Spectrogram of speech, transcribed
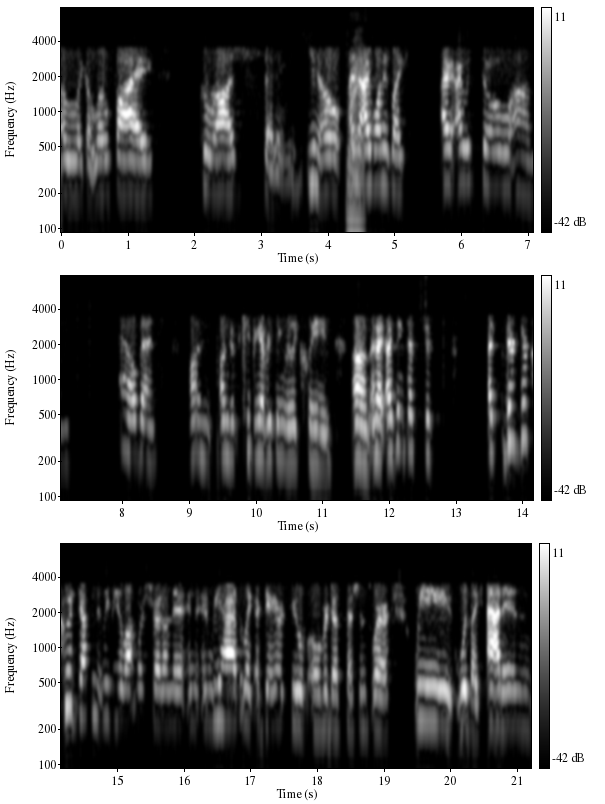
a like a lo-fi garage setting, you know. Right. And I wanted like I, I was so um, hell bent on on just keeping everything really clean, um, and I, I think that's just I, there. There could definitely be a lot more shred on it, and, and we had like a day or two of overdub sessions where we would like add in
